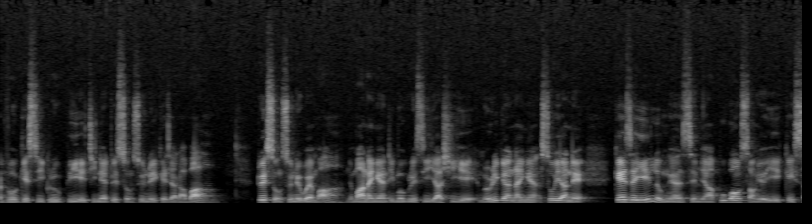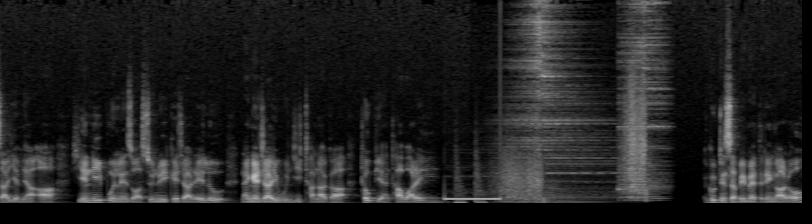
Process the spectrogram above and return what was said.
Advocacy Group BAG နဲ့တွေ့ဆုံဆွေးနွေးခဲ့ကြတာပါတွေ့ဆုံဆွေးနွေးပွဲမှာမြန်မာနိုင်ငံဒီမိုကရေစီရရှိရေးအမေရိကန်နိုင်ငံအစိုးရနဲ့ကယ်ဆယ်ရေးလုပ်ငန်းစဉ်များပူးပေါင်းဆောင်ရွက်ရေးကိစ္စရပ်များအားယင်းနှီးပွင့်လင်းစွာဆွေးနွေးခဲ့ကြတယ်လို့နိုင်ငံခြားရေးဝန်ကြီးဌာနကထုတ်ပြန်ထားပါတယ်။ အခုတင်ဆက်ပေးမယ့်သတင်းကတော့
